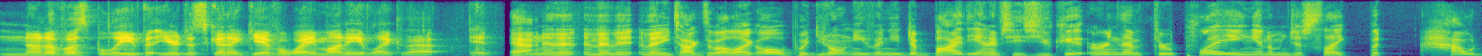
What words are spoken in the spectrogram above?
None of us believe that you're just gonna give away money like that. It Yeah, mm, and then and then and then he talked about like, oh, but you don't even need to buy the NFTs. You could earn them through playing. And I'm just like, but how?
